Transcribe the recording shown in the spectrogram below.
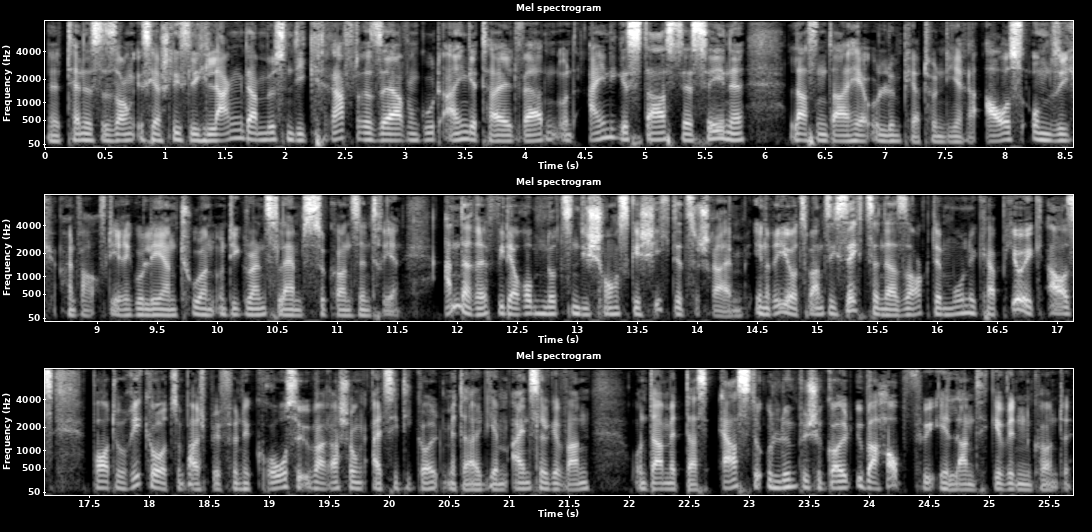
Eine Tennissaison ist ja schließlich lang, da müssen die Kraftreserven gut eingeteilt werden und einige Stars der Szene lassen daher Olympiaturniere aus, um sich einfach auf die regulären Touren und die Grand Slams zu konzentrieren. Andere wiederum nutzen die Chance, Geschichte zu schreiben. In Rio 2016, da sorgte Monika Puig aus Puerto Rico zum Beispiel für eine große Überraschung, als sie die Goldmedaille im Einzel gewann und damit das erste olympische Gold überhaupt für ihr Land gewinnen konnte.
